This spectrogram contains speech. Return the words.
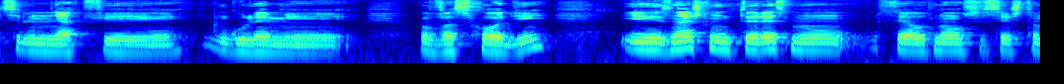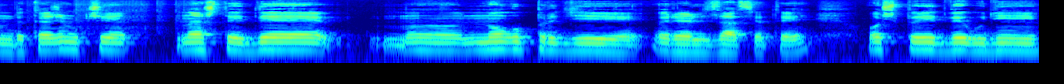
целим някакви големи възходи. И знаеш ли, интересно, сега отново се сещам да кажем, че нашата идея е много преди реализацията е. Още преди две години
